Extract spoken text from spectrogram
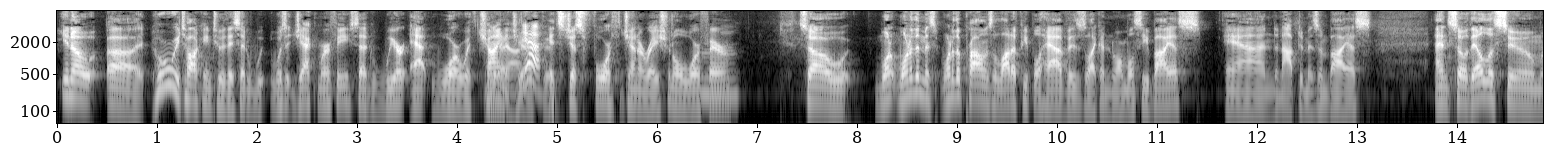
you know uh, who are we talking to? They said was it Jack Murphy said we're at war with China. Jack Yeah. it's just fourth generational warfare. Mm-hmm. So one one of the mis- one of the problems a lot of people have is like a normalcy bias and an optimism bias, and so they'll assume.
